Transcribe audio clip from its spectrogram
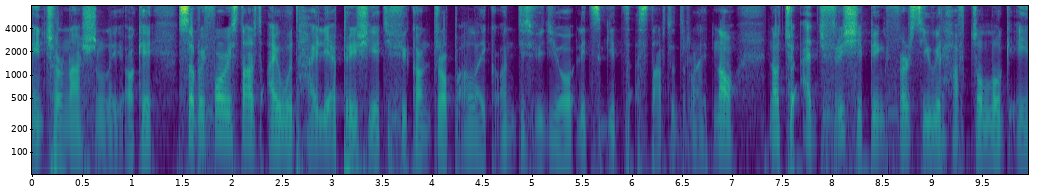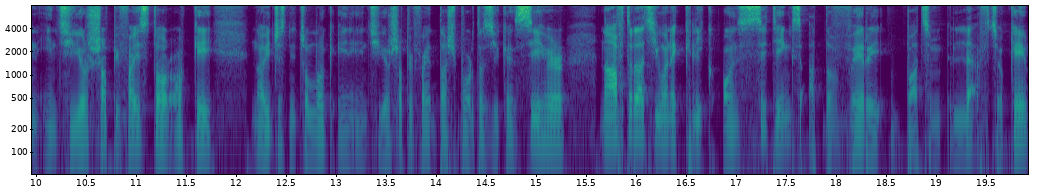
internationally. Okay, so before we start, I would highly appreciate if you can drop a like on this video. Let's get started right now. Now to add free shipping first you will have to log in into your shopify store okay? Now you just need to log in into your shopify dashboard as you can see here. Now after that you want to click on settings at the very bottom left okay?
